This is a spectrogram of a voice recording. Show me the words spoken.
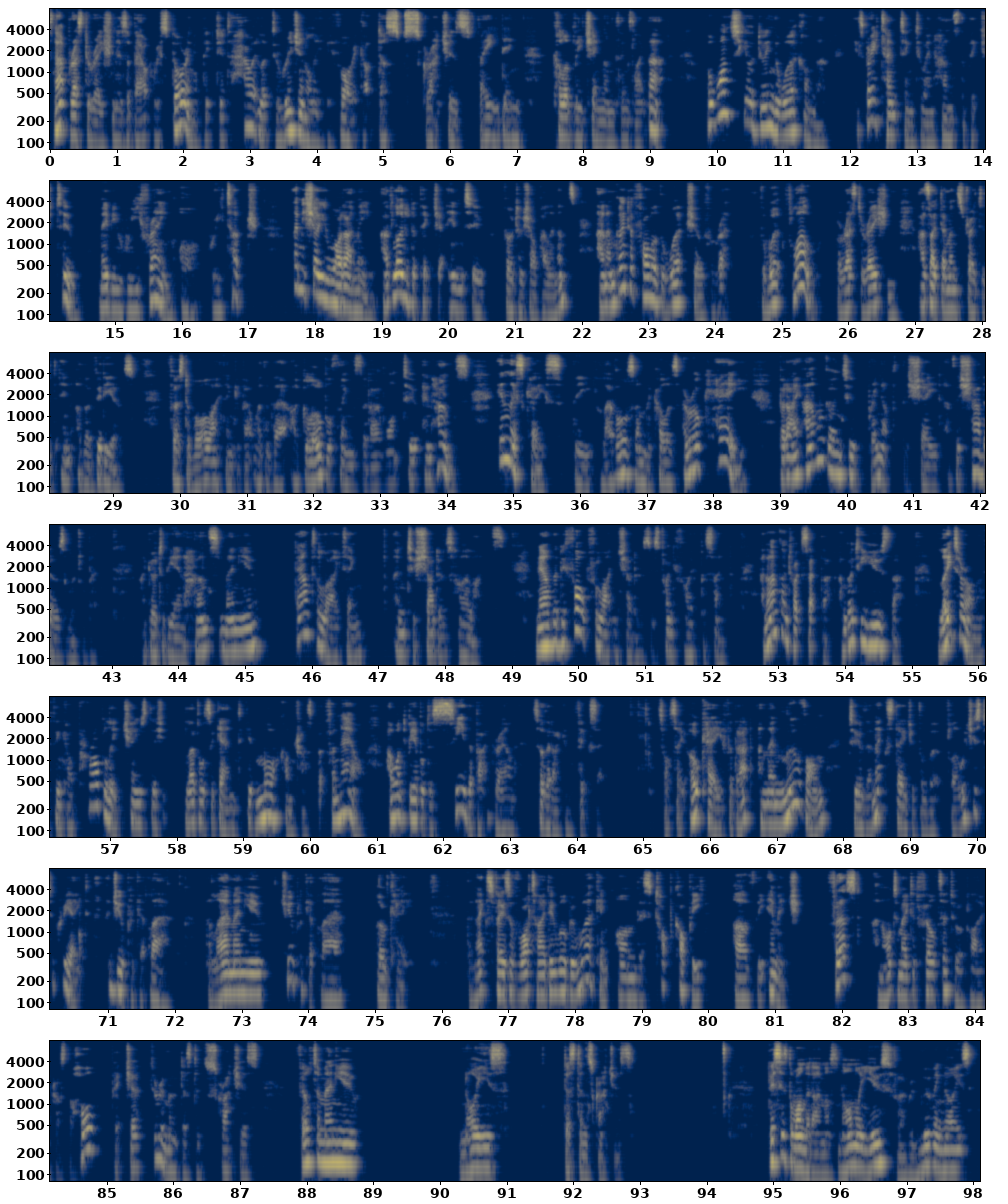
Snap restoration is about restoring a picture to how it looked originally before it got dust, scratches, fading, colour bleaching and things like that. But once you're doing the work on that, it's very tempting to enhance the picture too, maybe reframe or retouch. Let me show you what I mean. I've loaded a picture into Photoshop Elements and I'm going to follow the workflow for the workflow for restoration as I demonstrated in other videos. First of all, I think about whether there are global things that I want to enhance. In this case, the levels and the colors are okay, but I am going to bring up the shade of the shadows a little bit. I go to the Enhance menu, down to Lighting, and to Shadows Highlights. Now, the default for light and shadows is 25%, and I'm going to accept that. I'm going to use that. Later on, I think I'll probably change the levels again to give more contrast. But for now, I want to be able to see the background so that I can fix it. So I'll say OK for that and then move on to the next stage of the workflow, which is to create a duplicate layer. The layer menu, duplicate layer, OK. The next phase of what I do will be working on this top copy of the image. First, an automated filter to apply across the whole picture to remove dust and scratches filter menu, noise, dust and scratches. This is the one that I must normally use for removing noise.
